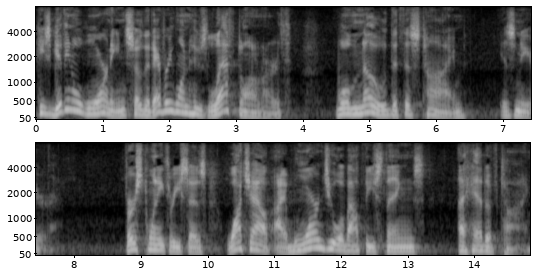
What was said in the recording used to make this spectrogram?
He's giving a warning so that everyone who's left on earth will know that this time is near. Verse 23 says, Watch out, I have warned you about these things ahead of time.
